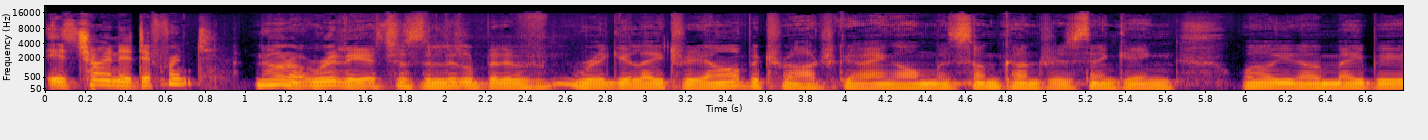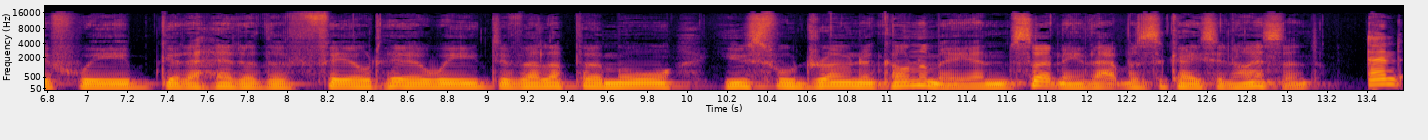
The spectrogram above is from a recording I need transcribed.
Is China different? No, not really. It's just a little bit of regulatory arbitrage going on with some countries thinking, well, you know, maybe if we get ahead of the field here, we develop a more useful drone economy. And certainly that was the case in Iceland. And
